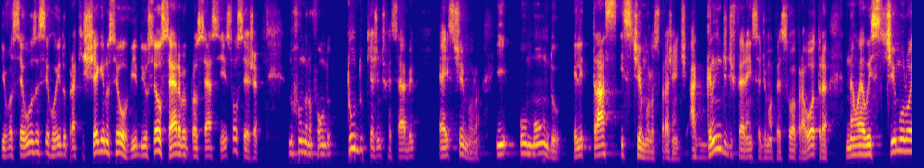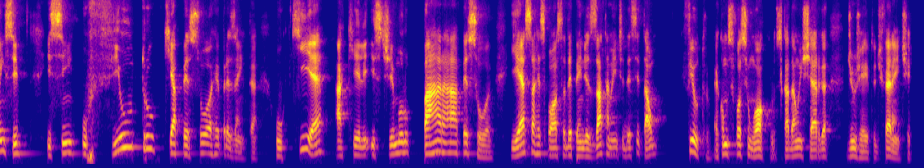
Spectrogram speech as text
e você usa esse ruído para que chegue no seu ouvido e o seu cérebro processe isso, ou seja, no fundo, no fundo, tudo que a gente recebe é estímulo. E o mundo, ele traz estímulos para a gente. A grande diferença de uma pessoa para outra não é o estímulo em si, e sim o filtro que a pessoa representa. O que é aquele estímulo para a pessoa? E essa resposta depende exatamente desse tal filtro. É como se fosse um óculos, cada um enxerga de um jeito diferente.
